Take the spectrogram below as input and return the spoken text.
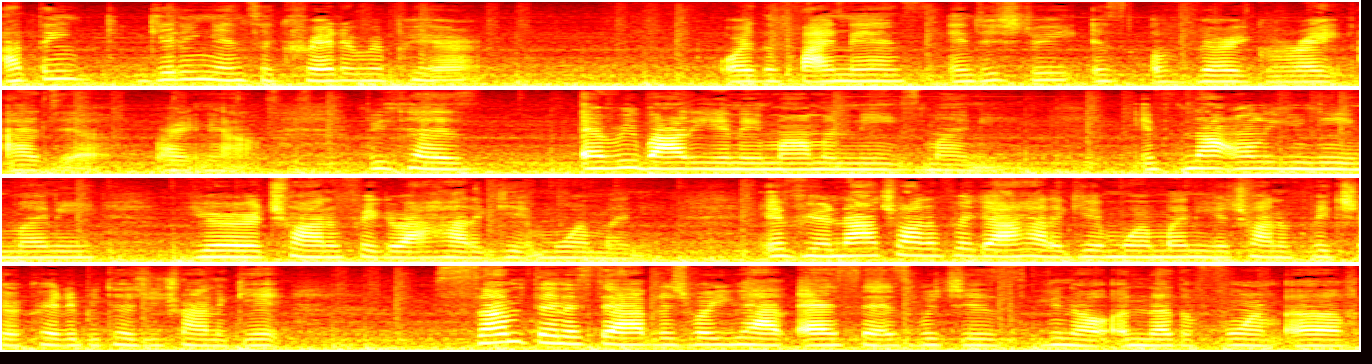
i think getting into credit repair or the finance industry is a very great idea right now because everybody and their mama needs money. If not only you need money, you're trying to figure out how to get more money. If you're not trying to figure out how to get more money, you're trying to fix your credit because you're trying to get something established where you have assets, which is, you know, another form of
